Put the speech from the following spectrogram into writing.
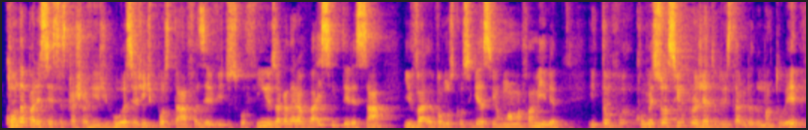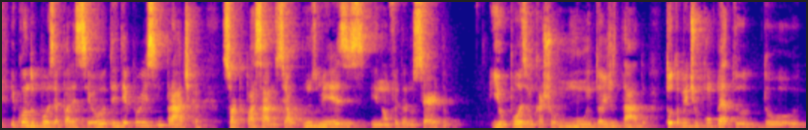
quando aparecer esses cachorrinhos de rua, se a gente postar, fazer vídeos fofinhos, a galera vai se interessar e vai, vamos conseguir assim arrumar uma família. Então começou assim o projeto do Instagram do Matuê e quando o Pose apareceu, eu tentei pôr isso em prática. Só que passaram-se alguns meses e não foi dando certo. E o Pose é um cachorro muito agitado. Totalmente o completo do,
